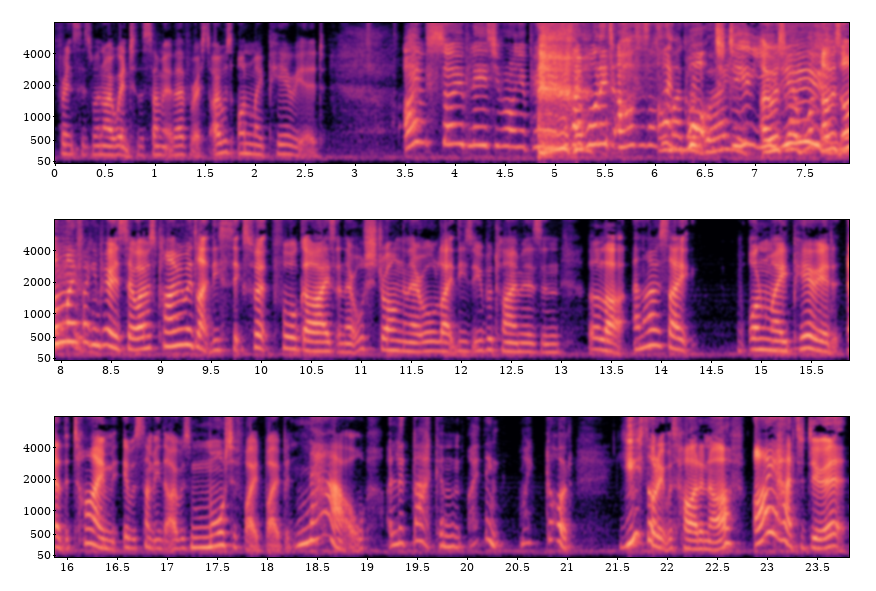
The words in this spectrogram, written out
for instance, when I went to the summit of Everest, I was on my period. I'm so pleased you were on your period because I wanted to ask this I was Oh like God, what do you? you I was do I was on my fucking period, so I was climbing with like these six foot four guys, and they're all strong, and they're all like these Uber climbers, and a blah, blah. and I was like on my period at the time. It was something that I was mortified by, but now I look back and I think, my God, you thought it was hard enough. I had to do it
